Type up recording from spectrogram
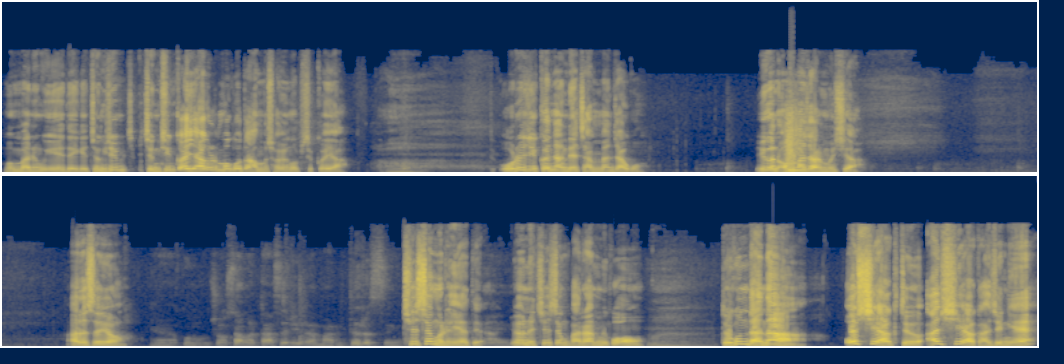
뭔 말인가 이해되게. 정신, 정신과 약을 먹어도 아무 소용 없을 거야. 오로지 그냥 내 잠만 자고. 이건 엄마 잘못이야. 알았어요? 예, 그럼 조상을 다스리란 말을 들었어요. 칠성을 해야 돼. 이거는 칠성 바람이고, 더군다나, 오시아, 저, 안시아 가정에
